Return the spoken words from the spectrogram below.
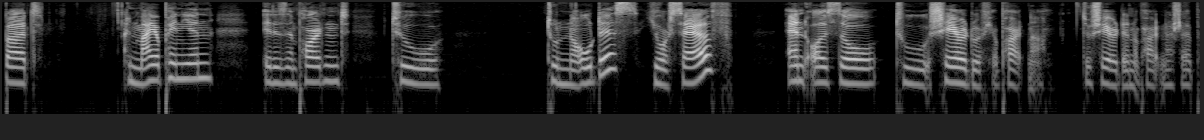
but in my opinion, it is important to to notice yourself and also to share it with your partner, to share it in a partnership.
